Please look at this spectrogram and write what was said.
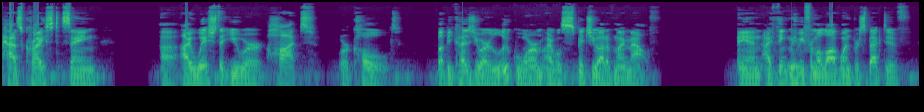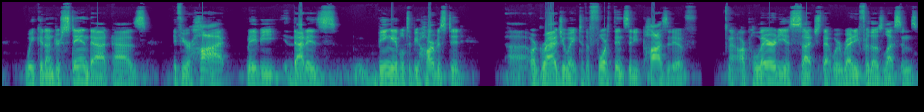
has Christ saying, uh, "I wish that you were hot or cold, but because you are lukewarm, I will spit you out of my mouth." And I think maybe from a law of one perspective, we could understand that as if you're hot, maybe that is being able to be harvested uh, or graduate to the fourth density positive. Uh, our polarity is such that we're ready for those lessons.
